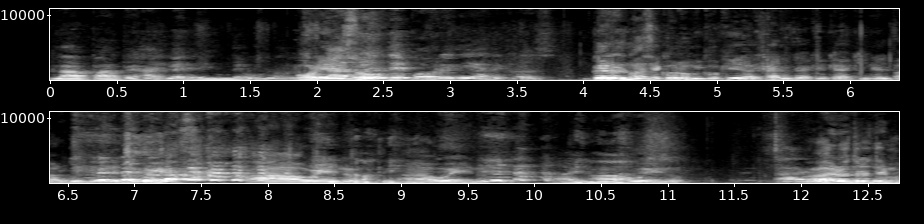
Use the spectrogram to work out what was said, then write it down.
La parte high de uno. Por eso. de pobres ni de ricos. Pero es más económico que ir al Carulla que queda aquí en el parque donde tú vives. Ah, bueno. Ah, bueno. Ah, no. bueno. Ay, A ver, otro tema.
